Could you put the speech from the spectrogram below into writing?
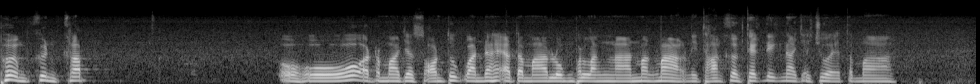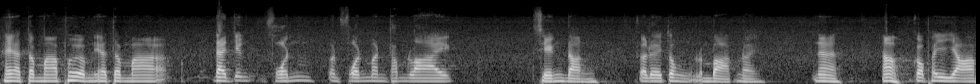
เพิ่มขึ้นครับ โอ้โหอาตมาจะสอนทุกวันได้ให้อาตมาลงพลังงานมากๆในทางเครื่องเทคนิคน่าจะช่วยอาตมา ให้อาตมาเพิ่มเนี่ยอาตมา แต่จึงฝนมันฝนมันทำลายเสียงดัง ก็เลยต้องลำบากหน่อยนะอ้าวก็พยายาม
